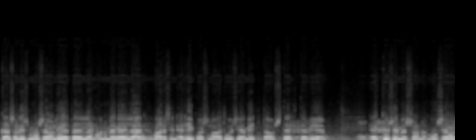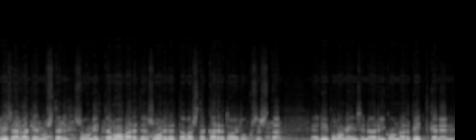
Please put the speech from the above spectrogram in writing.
Kansallismuseo Liepeillä on meneillään varsin erikoislaatuisia mittaustehtäviä. Kysymys on museon lisärakennusten suunnittelua varten suoritettavasta kartoituksesta. Diplomi-insinööri Gunnar Pitkänen,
